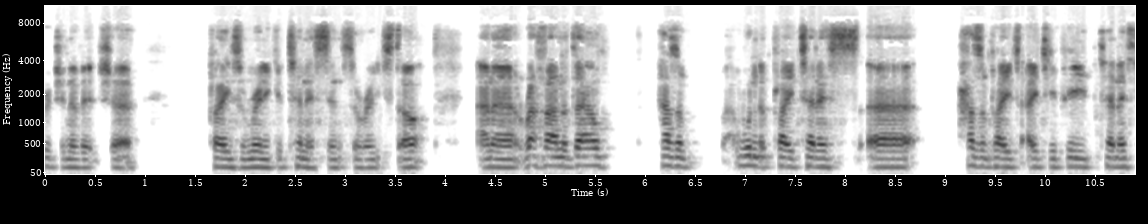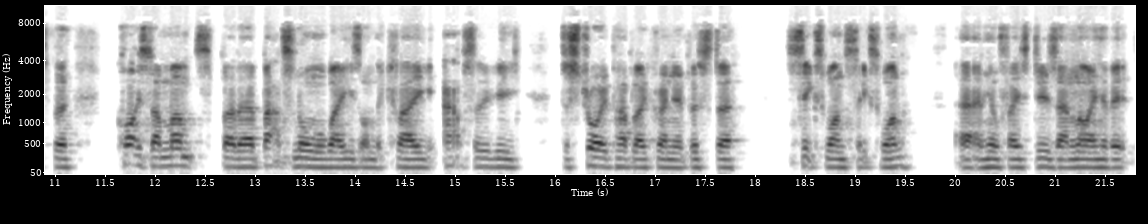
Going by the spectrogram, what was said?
Krajinovic uh, playing some really good tennis since the restart, and uh, Rafael Nadal hasn't wouldn't have played tennis, uh, hasn't played ATP tennis for quite some months, but uh, back to normal ways on the clay. Absolutely destroyed Pablo Carreño Busta 6 1 6 1. Uh, and he'll face Dusan Lajovic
